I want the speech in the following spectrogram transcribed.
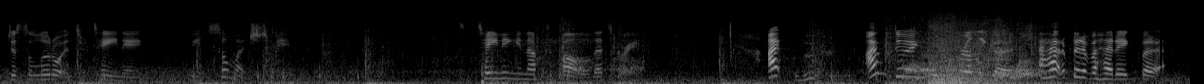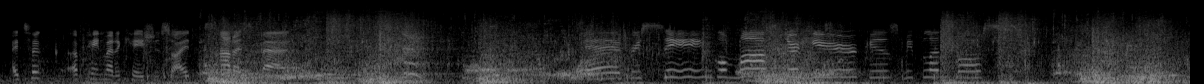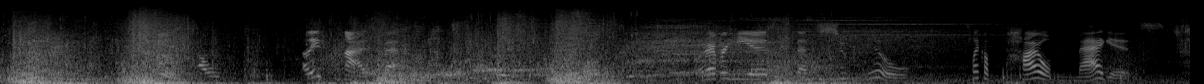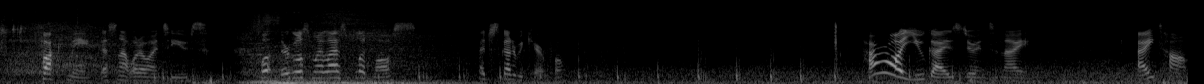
just a little entertaining means so much to me. It's entertaining enough to follow, that's great. I, I'm doing really good. I had a bit of a headache, but I took a pain medication, so I, it's not as bad. Every single monster here gives me blood loss. At least it's not as bad. Whatever he is, that's super ew. It's like a pile of maggots. Fuck me. That's not what I wanted to use. Well, there goes my last blood moss. I just gotta be careful. How are all you guys doing tonight? Hi, Tom.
